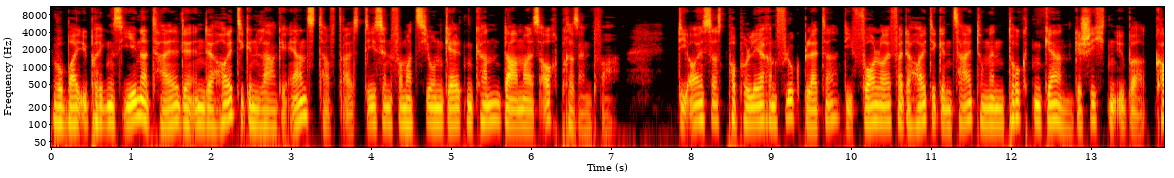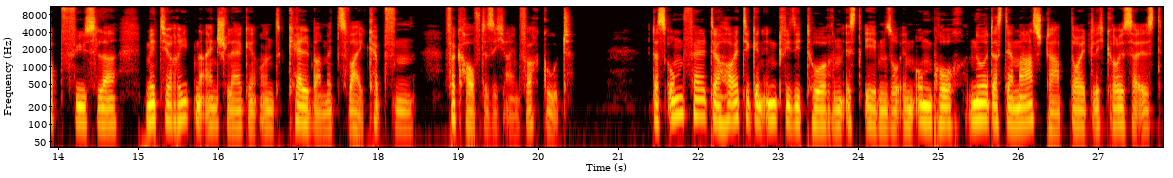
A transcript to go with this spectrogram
wobei übrigens jener Teil, der in der heutigen Lage ernsthaft als Desinformation gelten kann, damals auch präsent war. Die äußerst populären Flugblätter, die Vorläufer der heutigen Zeitungen, druckten gern Geschichten über Kopffüßler, Meteoriteneinschläge und Kälber mit zwei Köpfen, verkaufte sich einfach gut das Umfeld der heutigen Inquisitoren ist ebenso im Umbruch, nur dass der Maßstab deutlich größer ist.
